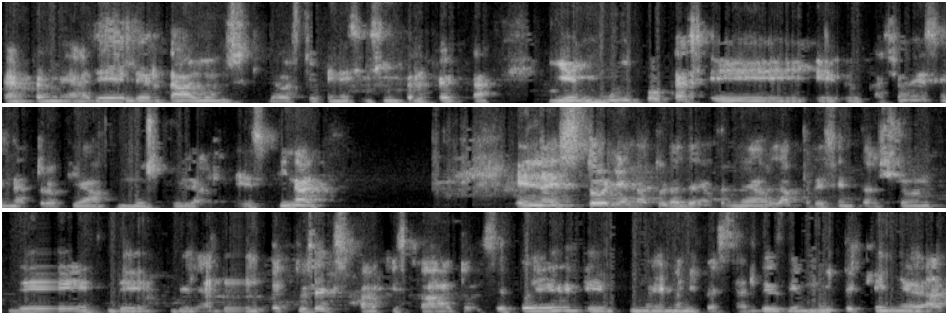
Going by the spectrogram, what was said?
la enfermedad de Ehlers-Danlos, la osteogénesis imperfecta y en muy pocas eh, eh, ocasiones en la atrofia muscular espinal. En la historia natural de la enfermedad, la presentación de, de, la, del pectus excavatum se puede eh, manifestar desde muy pequeña edad.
